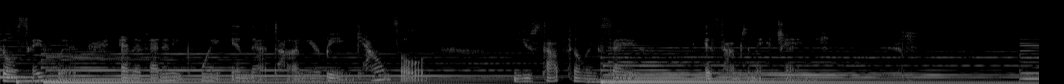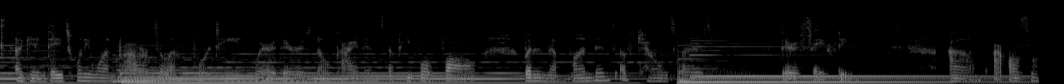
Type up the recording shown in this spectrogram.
feel safe with. And if at any point in that time you're being counseled, you stop feeling safe, it's time to make a change. Again, day 21, Proverbs 11 14, where there is no guidance, a people fall, but an abundance of counselors, there is safety. Um, I also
